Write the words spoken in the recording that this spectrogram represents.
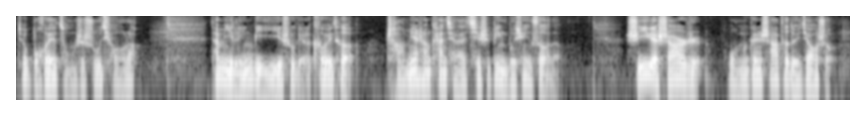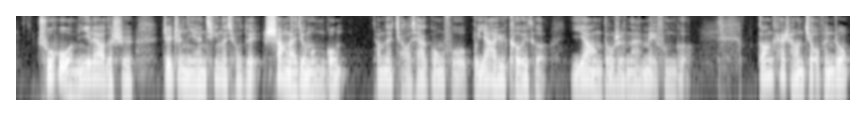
就不会总是输球了。他们以零比一输给了科威特，场面上看起来其实并不逊色的。十一月十二日，我们跟沙特队交手。出乎我们意料的是，这支年轻的球队上来就猛攻，他们的脚下功夫不亚于科威特，一样都是南美风格。刚开场九分钟，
